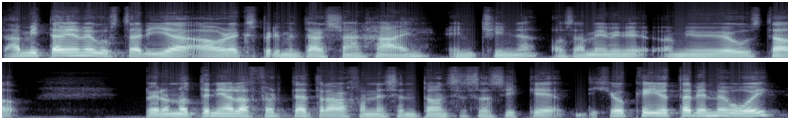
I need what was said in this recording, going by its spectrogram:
a mí también me gustaría ahora experimentar Shanghai en China, o sea, a mí, a mí me había gustado, pero no tenía la oferta de trabajo en ese entonces, así que dije, ok, yo también me voy,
